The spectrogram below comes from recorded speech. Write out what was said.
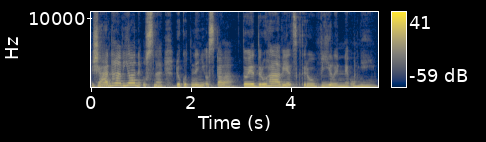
Žádná víla neusne, dokud není ospalá. To je druhá věc, kterou víly neumějí.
